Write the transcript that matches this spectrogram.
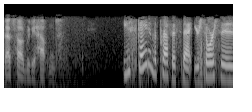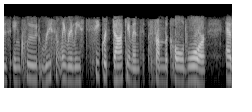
that's how it really happened. You state in the preface that your sources include recently released secret documents from the Cold War, as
